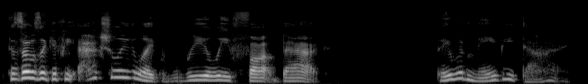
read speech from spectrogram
because I was like, if he actually like really fought back, they would maybe die.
